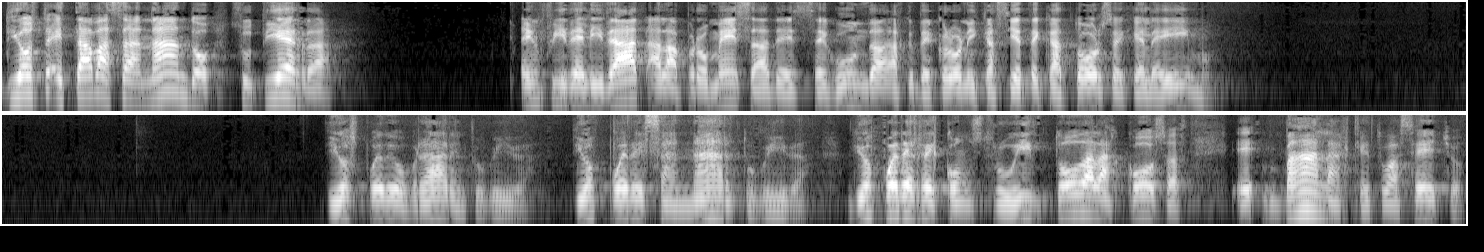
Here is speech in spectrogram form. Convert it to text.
Dios estaba sanando su tierra en fidelidad a la promesa de segunda de Crónicas 7:14 que leímos. Dios puede obrar en tu vida. Dios puede sanar tu vida. Dios puede reconstruir todas las cosas eh, malas que tú has hecho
